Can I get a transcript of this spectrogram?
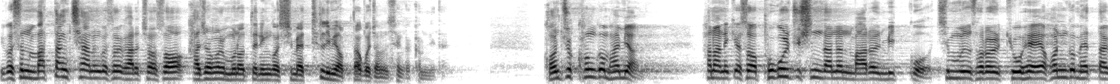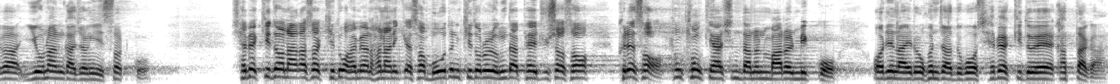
이것은 마땅치 않은 것을 가르쳐서 가정을 무너뜨린 것임에 틀림이 없다고 저는 생각합니다. 건축 헌금하면 하나님께서 복을 주신다는 말을 믿고 집문서를 교회에 헌금했다가 이혼한 가정이 있었고 새벽 기도 나가서 기도하면 하나님께서 모든 기도를 응답해 주셔서 그래서 형통케 하신다는 말을 믿고 어린아이를 혼자 두고 새벽 기도에 갔다가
